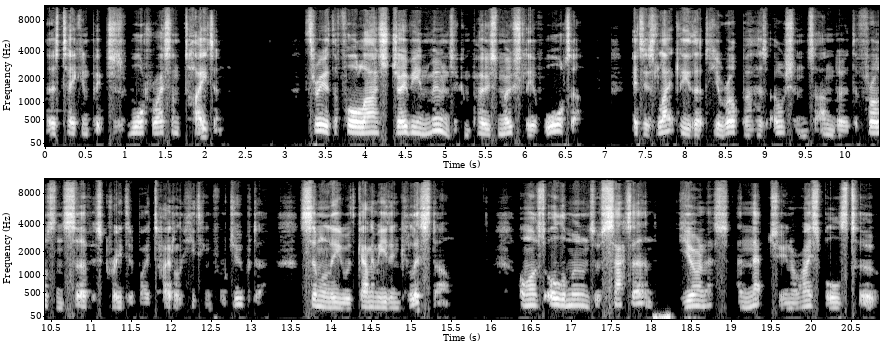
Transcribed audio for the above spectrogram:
that has taken pictures of water ice on Titan Three of the four large Jovian moons are composed mostly of water. It is likely that Europa has oceans under the frozen surface created by tidal heating from Jupiter, similarly with Ganymede and Callisto. Almost all the moons of Saturn, Uranus and Neptune are ice balls too,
